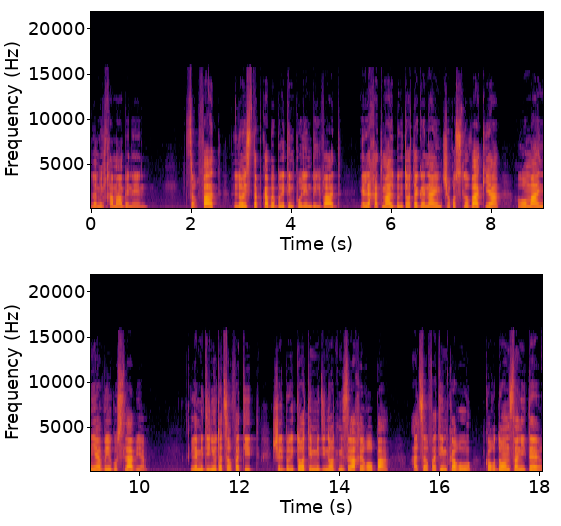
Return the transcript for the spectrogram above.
למלחמה ביניהן. צרפת לא הסתפקה בברית עם פולין בלבד, אלא חתמה על בריתות הגנה עם צ'כוסלובקיה, רומניה ויוגוסלביה. למדיניות הצרפתית של בריתות עם מדינות מזרח אירופה, הצרפתים קראו קורדון סניטר,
